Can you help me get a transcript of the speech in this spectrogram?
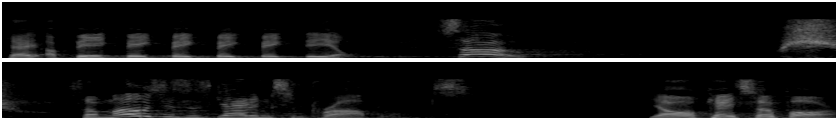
Okay? A big, big, big, big, big deal. So, so Moses has got him some problems. Y'all okay so far?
